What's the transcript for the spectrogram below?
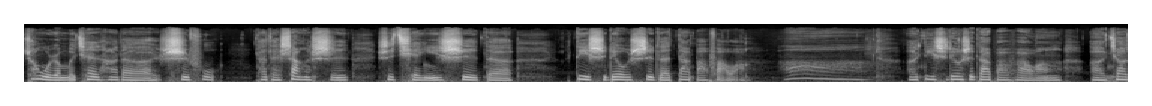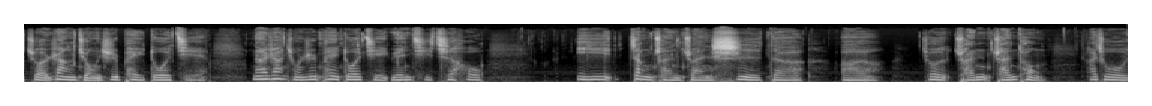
创古人不切他的师父，他的上师是前一世的第十六世的大宝法王。呃，第十六世大宝法王，呃，叫做让炯日佩多杰。那让炯日佩多杰圆寂之后，依藏传转世的呃，就传传统，他就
